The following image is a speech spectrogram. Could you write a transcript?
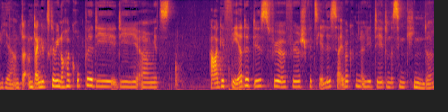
Ja, und, da, und dann gibt es, glaube ich, noch eine Gruppe, die, die ähm, jetzt auch gefährdet ist für, für spezielle Cyberkriminalität und das sind Kinder.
